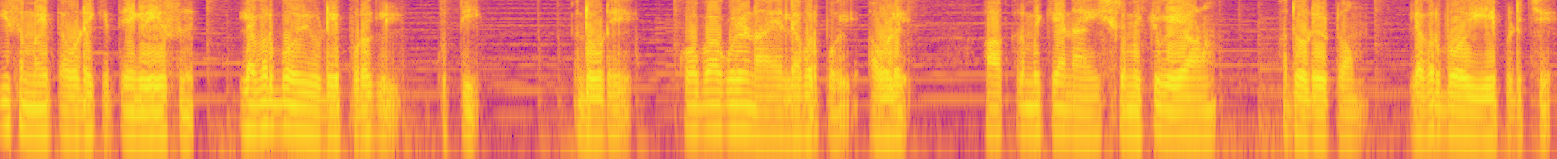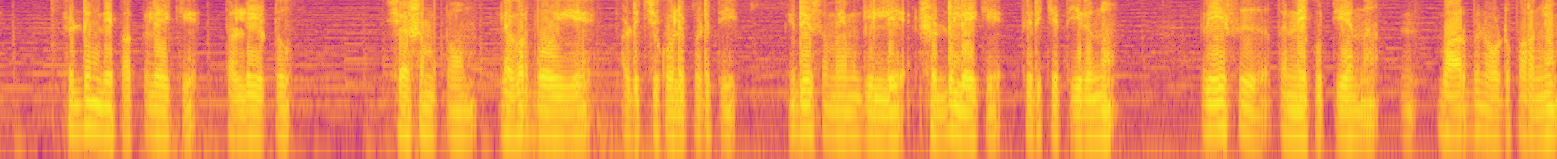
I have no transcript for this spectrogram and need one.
ഈ സമയത്ത് അവിടേക്ക് എത്തിയ ഗ്രേസ് ലവർ ബോയിയുടെ പുറകിൽ കുത്തി. അതോടെ കോപാകുലനായ ലവർ ബോയ് അവളെ ആക്രമിക്കാനായി ശ്രമിക്കുകയാണ്. അതോടെ ടോം ലവർ ബോയിയെ പിടിച്ച് ഹെഡിന്റെ പക്കലേക്ക് തള്ളിയിട്ടു. ശേഷം ടോം ലവർ ബോയിയെ അടിച്ച് കൊലപ്പെടുത്തി. ഇതേസമയം ഗില്ലെ ഷെഡിലേക്ക് തിരിച്ചെത്തിയിരുന്നു. ഗ്രേസ് തന്നെ കുത്തിയെന്ന് ബാർബിനോട് പറഞ്ഞു.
